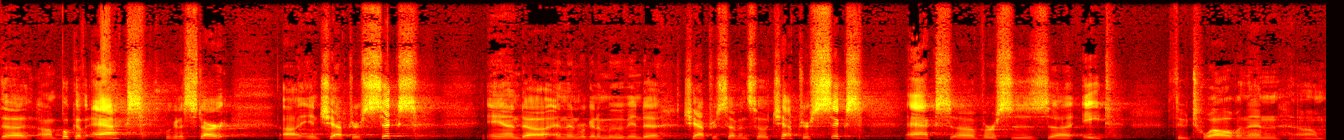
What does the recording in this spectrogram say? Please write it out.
the uh, book of Acts. We're going to start uh, in chapter 6, and, uh, and then we're going to move into chapter 7. So, chapter 6, Acts, uh, verses 8 through 12, and then um,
